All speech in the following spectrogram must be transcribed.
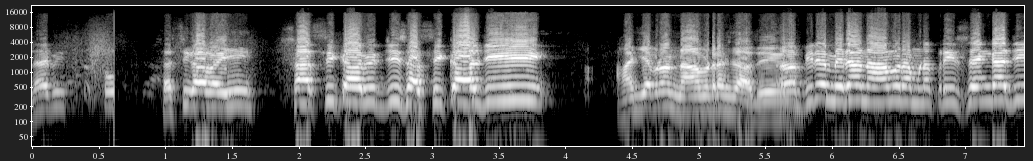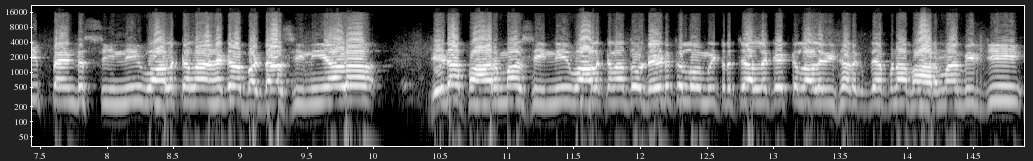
ਲੈ ਵੀ ਤੋ- ਸਤਿ ਸ਼੍ਰੀ ਅਕਾਲ ਬਾਈ ਜੀ। ਸਤਿ ਸ੍ਰੀ ਅਕਾਲ ਵੀਰ ਜੀ ਸਤਿ ਸ੍ਰੀ ਅਕਾਲ ਜੀ। ਹਾਂਜੀ ਆਪਣਾ ਨਾਮ ਐਡਰੈਸ ਦੱਸ ਦਿਓ ਅ, ਵੀਰੇ। ਮੇਰਾ ਨਾਮ ਰਮਨਪ੍ਰੀਤ ਸਿੰਘ ਹੈ ਜੀ। ਪਿੰਡ ਸੀਨੀਵਾਲ ਕਲਾਂ ਹੈਗਾ ਵੱਡਾ ਸੀਨੀਵਾਲ। ਜਿਹੜਾ ਫਾਰਮ ਆ ਸੀਨੀਵਾਲ ਕਲਾਂ ਤੋਂ 1.5 ਕਿਲੋਮੀਟਰ ਚੱਲ ਕੇ ਕਲਾਲੇ ਸੜਕ ਤੇ ਆਪਣਾ ਫਾਰਮ ਆ ਵੀਰ ਜੀ।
